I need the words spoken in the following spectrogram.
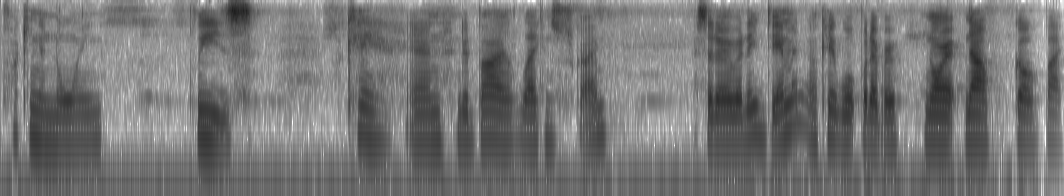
fucking annoying please Okay, and goodbye. Like and subscribe. I said already. Damn it. Okay, well, whatever. Ignore it. Now, go. Bye.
